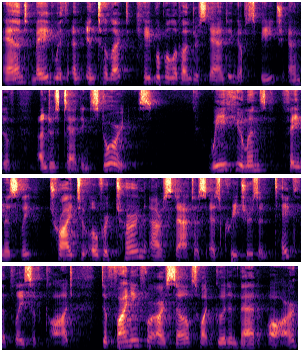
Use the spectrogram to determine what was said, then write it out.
and made with an intellect capable of understanding of speech and of understanding stories. We humans famously tried to overturn our status as creatures and take the place of God, defining for ourselves what good and bad are,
